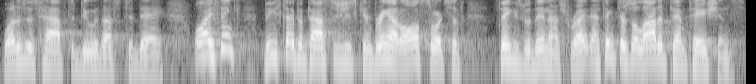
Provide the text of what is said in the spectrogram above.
What does this have to do with us today? Well, I think these type of passages can bring out all sorts of things within us, right? And I think there's a lot of temptations.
